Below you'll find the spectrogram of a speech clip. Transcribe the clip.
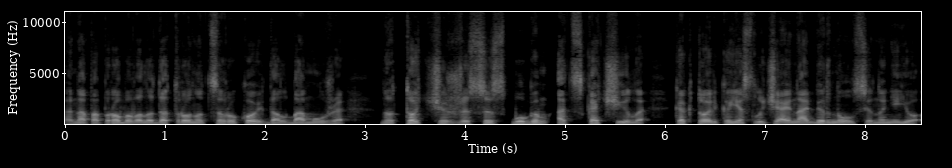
Она попробовала дотронуться рукой до лба мужа, но тотчас же с испугом отскочила, как только я случайно обернулся на нее.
